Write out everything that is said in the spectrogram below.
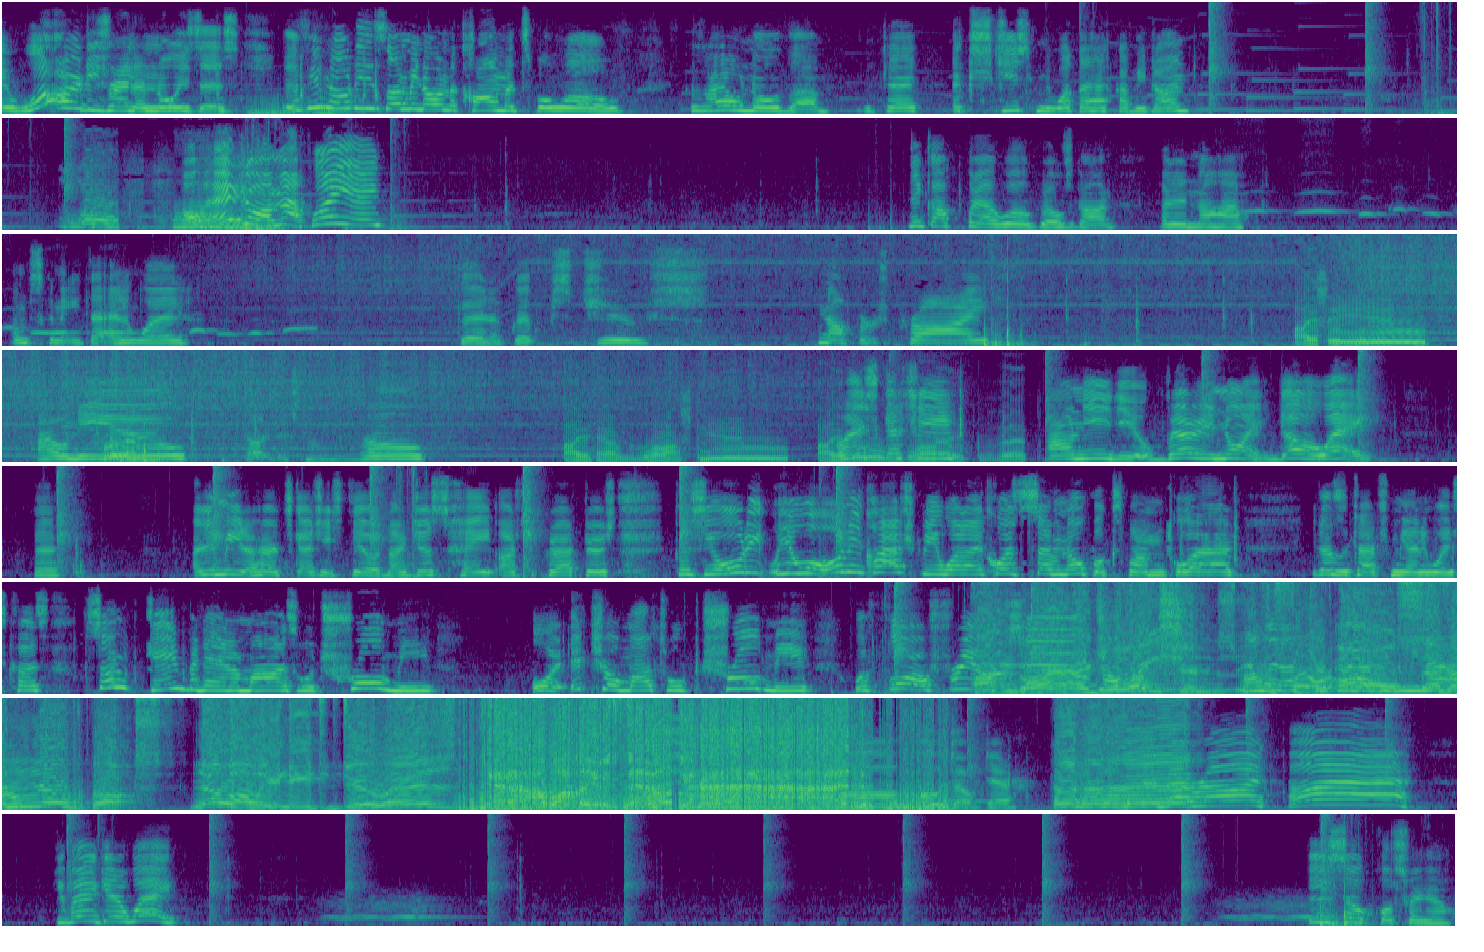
Okay, what are these random noises? If you know these, let me know in the comments below. Because I don't know them. Okay? Excuse me, what the heck have you done? Oh, hey, Joe, I'm not playing! I think I'll put out little girl's gone. I didn't know how. I'm just gonna eat that anyway. Get a grapes juice. Not first prize. I see you. I don't need you. Oh, just know. I have lost you. I don't Sketchy. like that. I don't need you. Very annoying. Go away. Okay. I didn't mean to hurt Sketchy's feelings. I just hate Arts and Crafters because he only he will only catch me when I collect seven notebooks. But I'm glad he doesn't catch me anyways. Cause some GameBanana mods will troll me, or mods will troll me with 403 Congratulations! You Well, then that's found not gonna happen all seven notebooks. Now all you need to do is. Get out while you still can! Um, oh, don't dare. Okay, better run! Ah! You better get away! He's so close right now.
